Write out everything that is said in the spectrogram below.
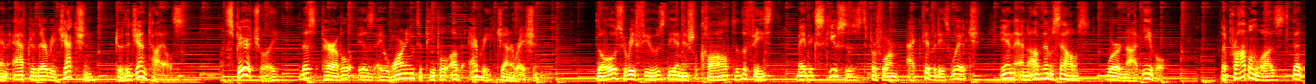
and after their rejection, to the Gentiles. Spiritually, this parable is a warning to people of every generation. Those who refused the initial call to the feast made excuses to perform activities which, in and of themselves, were not evil. The problem was that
